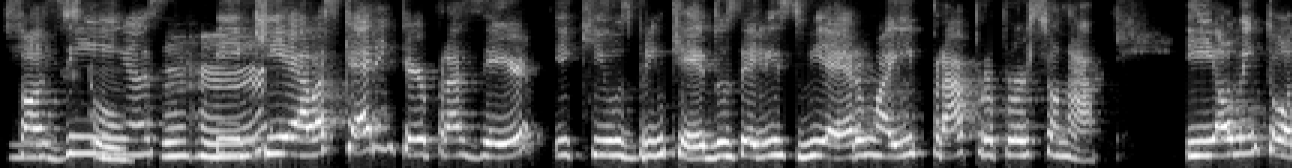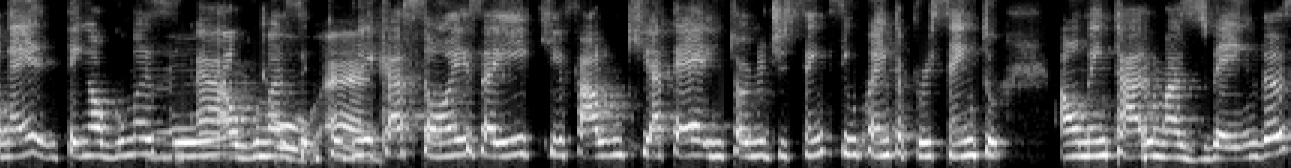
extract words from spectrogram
sozinhas uhum. e que elas querem ter prazer e que os brinquedos eles vieram aí para proporcionar. E aumentou, né? Tem algumas, Muito, algumas é. publicações aí que falam que até em torno de 150% aumentaram as vendas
